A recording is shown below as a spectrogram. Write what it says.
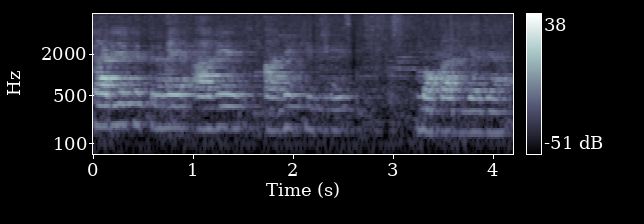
कार्य क्षेत्र में आगे आने के लिए मौका दिया जाए।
